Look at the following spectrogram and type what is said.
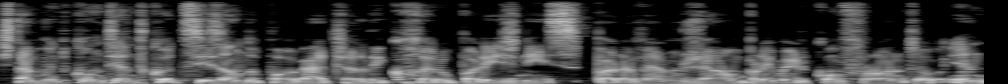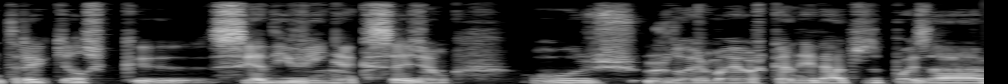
está muito contente com a decisão do Pogacar de correr o Paris-Nice para vermos já um primeiro confronto entre aqueles que se adivinha que sejam os, os dois maiores candidatos depois à,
